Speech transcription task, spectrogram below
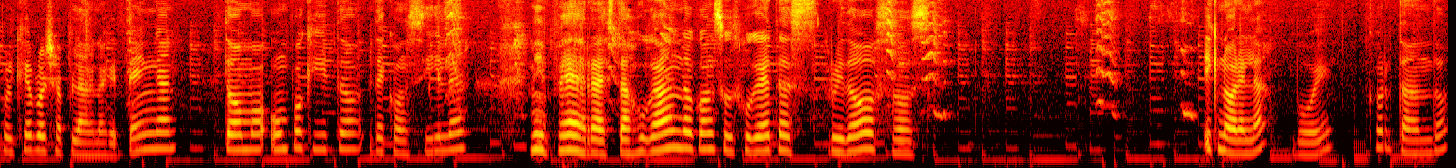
Cualquier brocha plana que tengan. Tomo un poquito de concealer mi perra está jugando con sus juguetes ruidosos. Ignórenla. Voy cortando.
